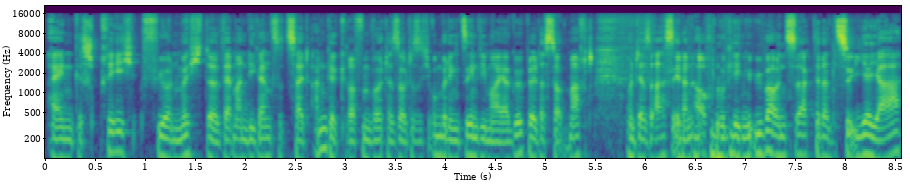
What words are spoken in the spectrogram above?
ein Gespräch führen möchte, wenn man die ganze Zeit angegriffen wird, der sollte sich unbedingt sehen, wie Maja Göbel das dort macht. Und der saß ihr dann auch nur gegenüber und sagte dann zu ihr, ja,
